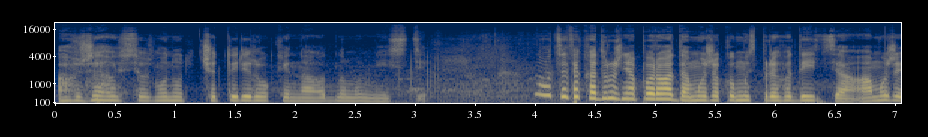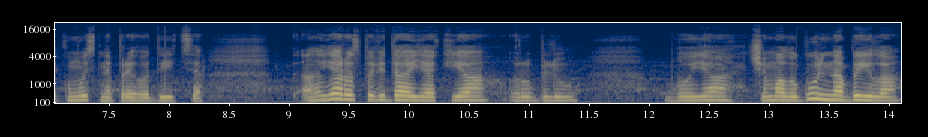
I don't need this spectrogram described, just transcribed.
а вже ось воно 4 роки на одному місці. Ну, це така дружня порада, може комусь пригодиться, а може комусь не пригодиться. Я розповідаю, як я роблю, бо я чимало гуль набила.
